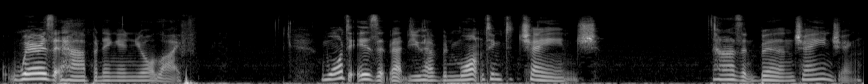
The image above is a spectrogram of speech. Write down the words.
Where is it happening in your life? What is it that you have been wanting to change? Hasn't been changing.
